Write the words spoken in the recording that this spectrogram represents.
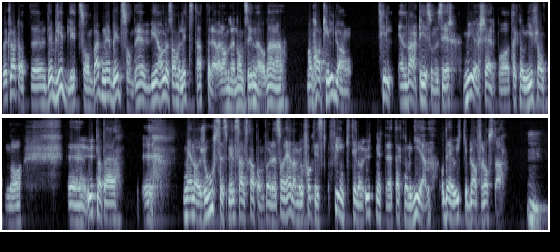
Det er klart at eh, det er blitt litt sånn. Verden er blitt sånn. Er, vi er alle sammen litt tettere hverandre enn noensinne. og det, Man har tilgang til enhver tid, som du sier. Mye skjer på teknologifronten. og uh, Uten at jeg uh, mener å rose spillselskapene for det, så er de jo faktisk flinke til å utnytte teknologien. Og det er jo ikke bra for oss, da. Mm.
